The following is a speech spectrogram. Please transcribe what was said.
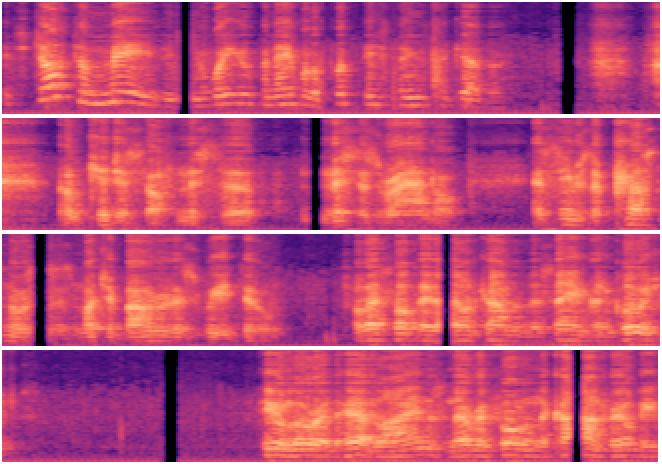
It's just amazing the way you've been able to put these things together. Don't kid yourself, Mr. Mrs. Randall. It seems the press knows as much about it as we do. Well, let's hope they don't come to the same conclusions. A few lurid headlines, and every fool in the country will be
